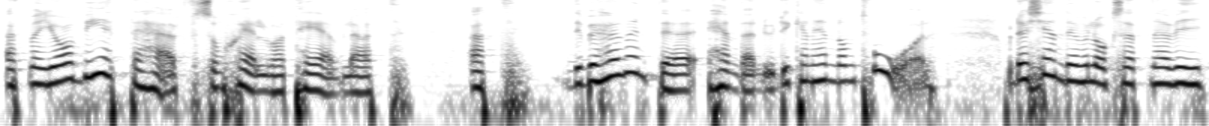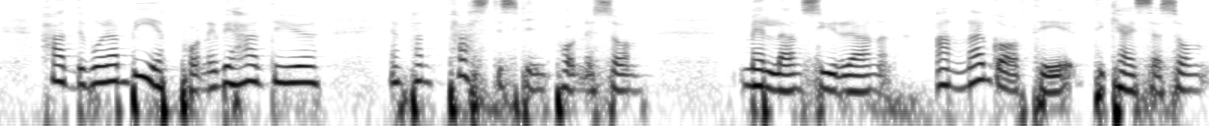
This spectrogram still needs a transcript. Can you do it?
att men jag vet det här som själv har tävlat att det behöver inte hända nu, det kan hända om två år. Och där kände jag väl också att när vi hade våra B-ponny, vi hade ju en fantastiskt fin ponny som mellansyrran Anna gav till, till Kajsa som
